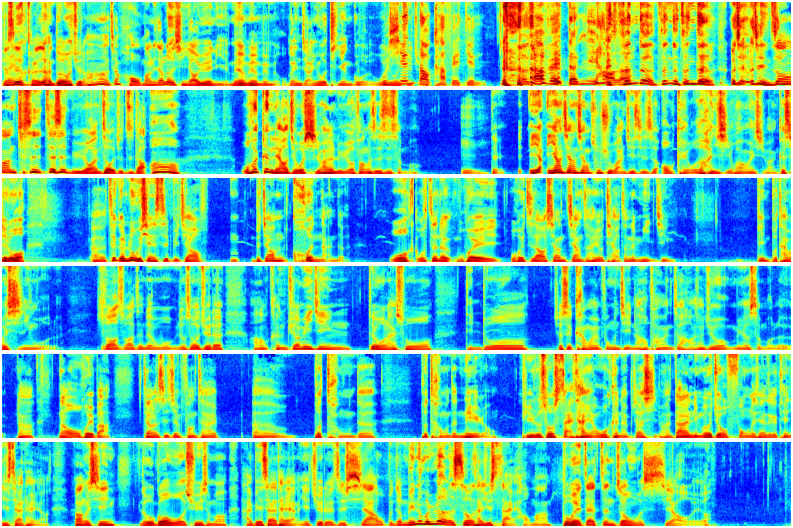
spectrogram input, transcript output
可是，可是很多人会觉得啊，这样好吗？人家热情邀约你，没有，没有，没有，没有。我跟你讲，因为我体验过了。我，我先到咖啡店喝咖啡等你好了。欸、真的，真的，真的。而且，而且你知道吗？就是这次旅游完之后，我就知道哦，我会更了解我喜欢的旅游方式是什么。嗯，对，一样一样，这样这样出去玩其实是 OK，我都很喜欢，我很喜欢。可是如果呃这个路线是比较嗯比较困难的，我我真的我会我会知道像这样子很有挑战的秘境。并不太会吸引我了。说老实话，真的，我有时候觉得，好，可能去到秘境对我来说，顶多就是看完风景，然后拍完照，好像就没有什么了。那那我会把这样的时间放在呃不同的不同的内容，比如说晒太阳，我可能比较喜欢。当然，你们会觉得我疯了，现在这个天气晒太阳，放心，如果我去什么海边晒太阳，也绝对是下午比较没那么热的时候才去晒，好吗？不会在正中午笑哎哟。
